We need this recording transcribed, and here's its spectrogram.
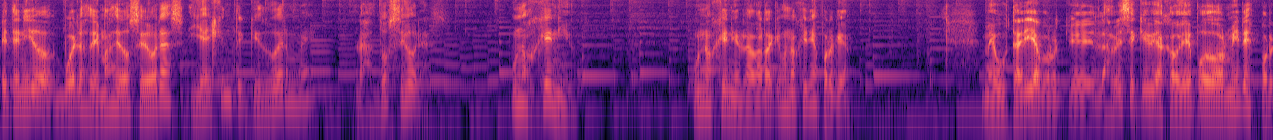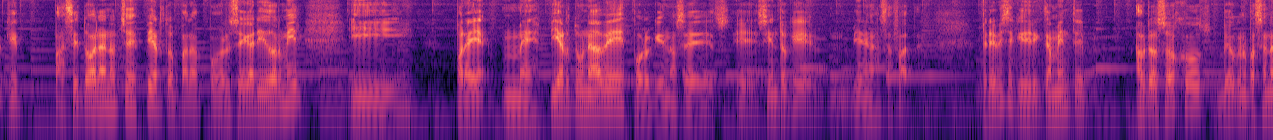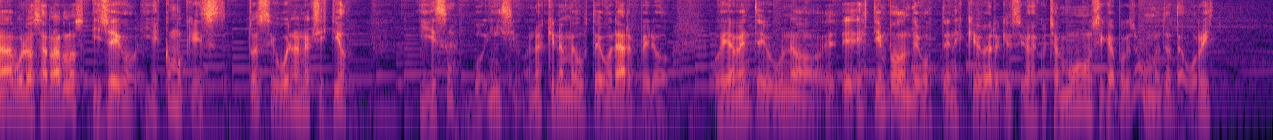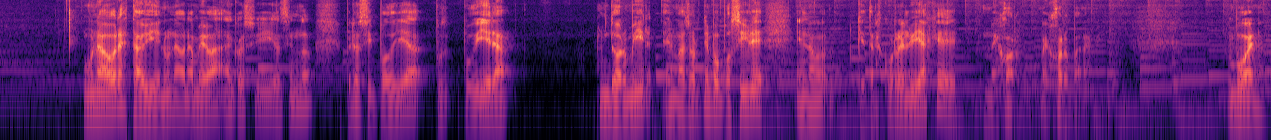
He tenido vuelos de más de 12 horas y hay gente que duerme las 12 horas. Unos genios. Unos genios, la verdad que es unos genios porque me gustaría, porque las veces que he viajado y he podido dormir es porque pasé toda la noche despierto para poder llegar y dormir y por ahí me despierto una vez porque, no sé, eh, siento que vienen las azafatas. Pero hay veces que directamente abro los ojos, veo que no pasa nada, vuelvo a cerrarlos y llego. Y es como que es, todo ese vuelo no existió. Y eso es buenísimo. No es que no me guste volar, pero obviamente uno. e- e- Es tiempo donde vos tenés que ver que si vas a escuchar música, porque en un momento te aburrís. Una hora está bien, una hora me banco así haciendo, pero si podría, pu- pudiera dormir el mayor tiempo posible en lo que transcurre el viaje, mejor, mejor para mí. Bueno,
